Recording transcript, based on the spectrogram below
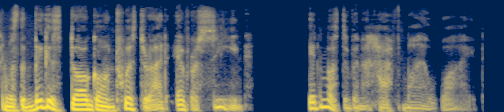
and was the biggest doggone twister I'd ever seen. It must have been a half mile wide.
